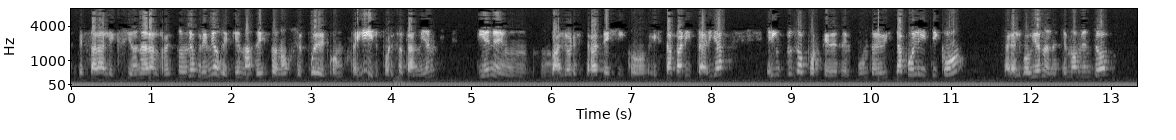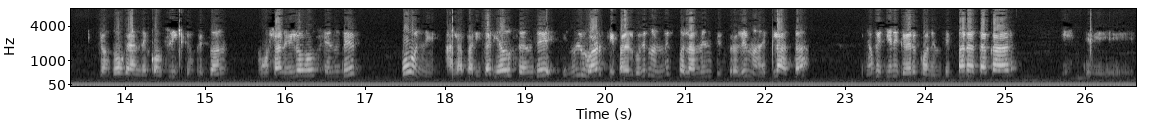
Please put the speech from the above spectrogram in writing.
empezar a leccionar al resto de los gremios de que más de esto no se puede conseguir. Por eso también tiene un, valor estratégico esta paritaria e incluso porque desde el punto de vista político, para el gobierno en este momento, los dos grandes conflictos que son Moyano y los docentes, pone a la paritaria docente en un lugar que para el gobierno no es solamente un problema de plata, sino que tiene que ver con empezar a atacar este,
